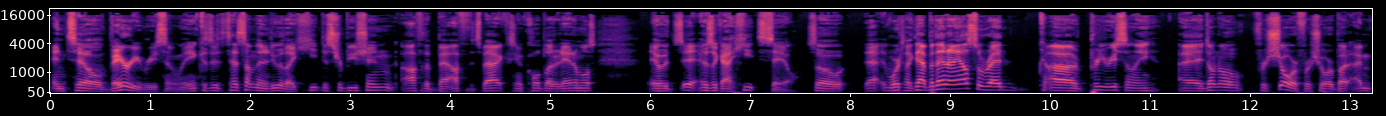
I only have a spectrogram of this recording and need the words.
until very recently because it has something to do with like heat distribution off the ba- off of its back. You know, cold blooded animals. It was it was like a heat sail, so that worked like that. But then I also read uh, pretty recently. I don't know for sure for sure, but I'm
